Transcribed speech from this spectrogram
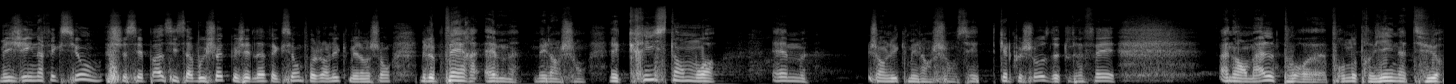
mais j'ai une affection. Je ne sais pas si ça vous choque que j'ai de l'affection pour Jean-Luc Mélenchon. Mais le Père aime Mélenchon. Et Christ en moi aime Jean-Luc Mélenchon. C'est quelque chose de tout à fait anormal pour, euh, pour notre vieille nature.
